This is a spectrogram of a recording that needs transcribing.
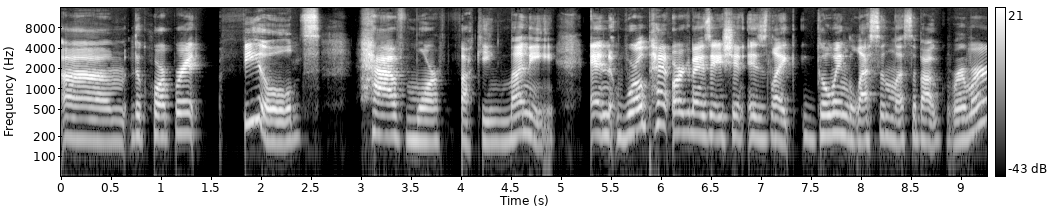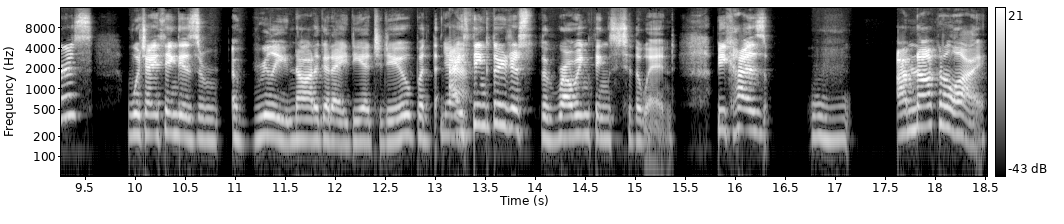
um, the corporate fields have more fucking money. And World Pet Organization is like going less and less about groomers, which I think is a, a really not a good idea to do. But th- Yeah. I think they're just throwing things to the wind because w- I'm not going to lie.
